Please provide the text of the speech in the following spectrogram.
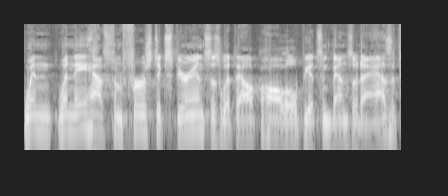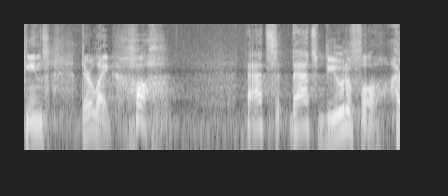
when, when they have some first experiences with alcohol, opiates, and benzodiazepines, they're like, huh that's, that's beautiful. I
